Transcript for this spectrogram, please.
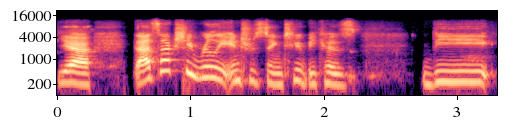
Yeah. That's actually really interesting too because the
